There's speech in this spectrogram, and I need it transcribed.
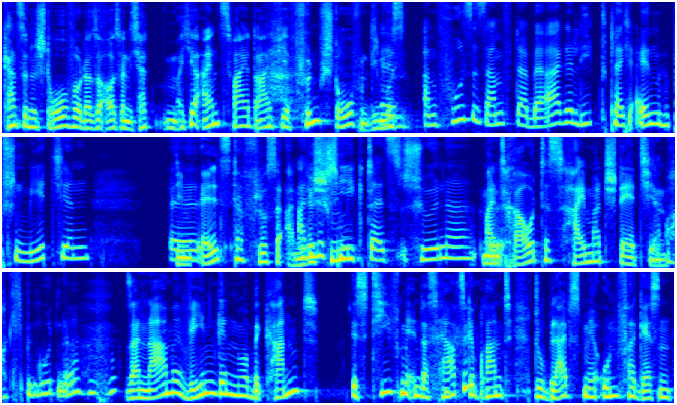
kannst du eine Strophe oder so auswendig? Ich hatte hier eins, zwei, drei, vier, fünf Strophen. Die muss Ähm, am Fuße sanfter Berge liegt gleich einem hübschen Mädchen dem äh, Elsterflusse angeschmiegt angeschmiegt. als schöne. Mein äh, trautes Heimatstädtchen. oh, ich bin gut, ne? Sein Name wenigen nur bekannt, ist tief mir in das Herz gebrannt. Du bleibst mir unvergessen,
